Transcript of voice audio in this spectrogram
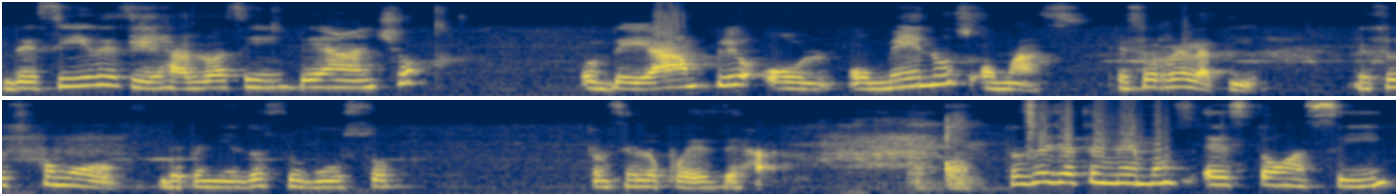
decide si dejarlo así de ancho o de amplio o, o menos o más. Eso es relativo. Eso es como dependiendo de su gusto. Entonces lo puedes dejar. Entonces ya tenemos esto así.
